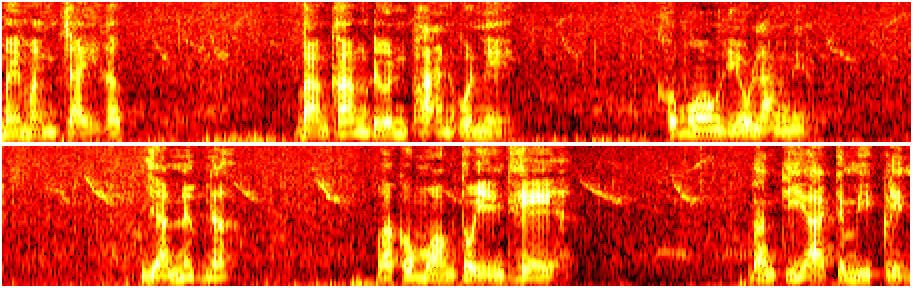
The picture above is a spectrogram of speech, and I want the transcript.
ไม่มั่นใจครับ บางครั้งเดินผ่านคนนี่เขามองเหลียวหลังเนี่ย อย่านึกนะ ว่าเขามองตัวเองเท่ บางทีอาจจะมีกลิ่น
